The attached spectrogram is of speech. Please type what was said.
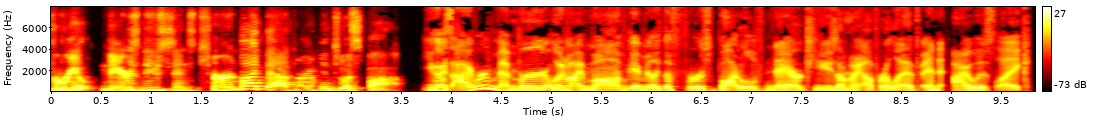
For real, Nair's new scents turned my bathroom into a spa. You guys, I remember when my mom gave me like the first bottle of Nair to use on my upper lip, and I was like,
